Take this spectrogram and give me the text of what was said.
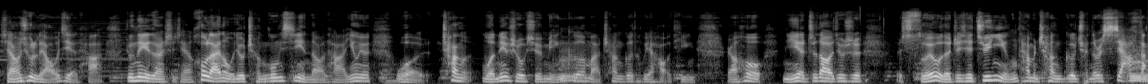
想要去了解他。就那一段时间，后来呢，我就成功吸引到他，因为我唱我那时候学民歌嘛，唱歌特别好听。然后你也知道，就是所有的这些军营，他们唱歌全都是瞎喊，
